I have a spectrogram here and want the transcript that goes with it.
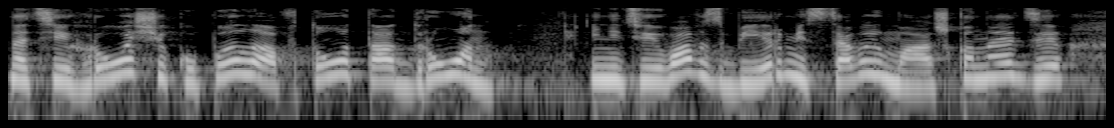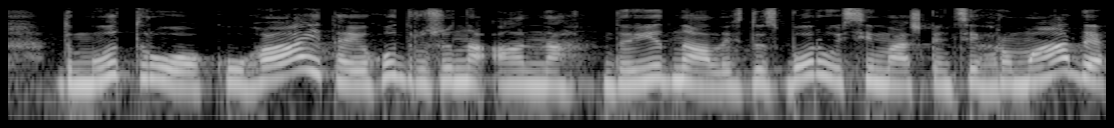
На ці гроші купили авто та дрон. Ініціював збір місцевий мешканець Дмитро Кугай та його дружина Анна. Доєднались до збору усі мешканці громади.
